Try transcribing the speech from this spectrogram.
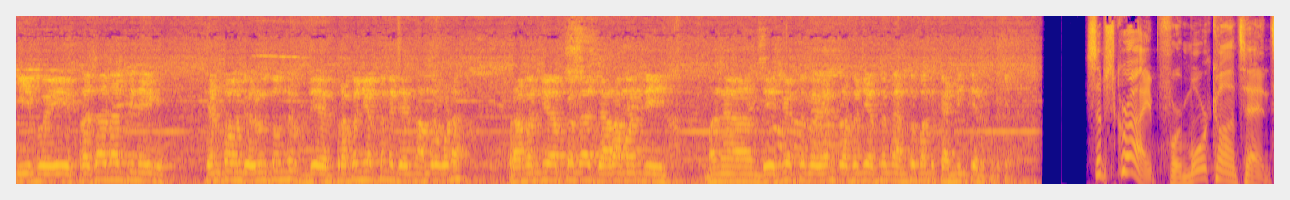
ఈ ఈ ప్రసాదాలు తినే తినటం జరుగుతుంది దే- ప్రపంచవ్యాప్తంగా జరిగింది అందరూ కూడా ప్రపంచవ్యాప్తంగా చాలామంది మన దేశవ్యాప్తంగా కానీ ప్రపంచవ్యాప్తంగా ఎంతోమంది ఖండించారు ఇప్పటికే Subscribe for more content.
